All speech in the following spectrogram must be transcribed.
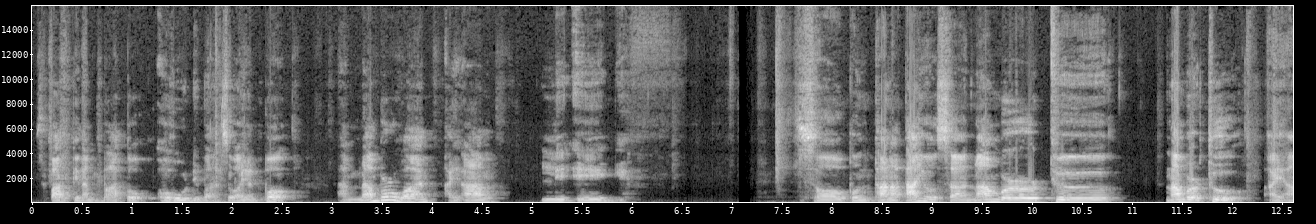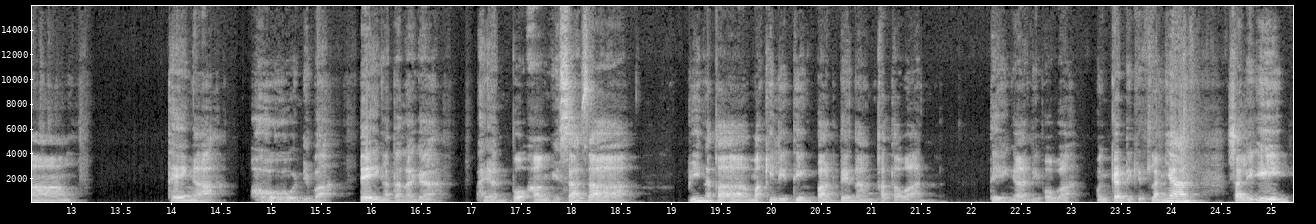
sa parte ng bato. Oh, di ba? So, ayan po. Ang number one ay ang liig. So, punta na tayo sa number two. Number two ay ang tenga. Oh, di ba? Tenga talaga. Ayan po ang isa sa pinakamakiliting parte ng katawan. Tenga, di po ba? Magkadikit lang yan sa liig.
